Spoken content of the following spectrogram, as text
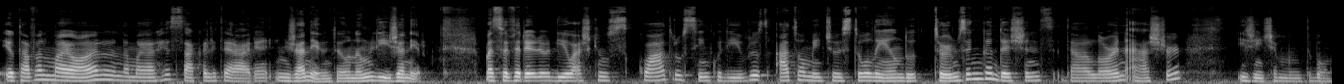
Eu tava no maior, na maior ressaca literária em janeiro, então eu não li janeiro. Mas fevereiro eu li, eu acho que uns quatro ou cinco livros. Atualmente eu estou lendo Terms and Conditions, da Lauren Asher. E, gente, é muito bom.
